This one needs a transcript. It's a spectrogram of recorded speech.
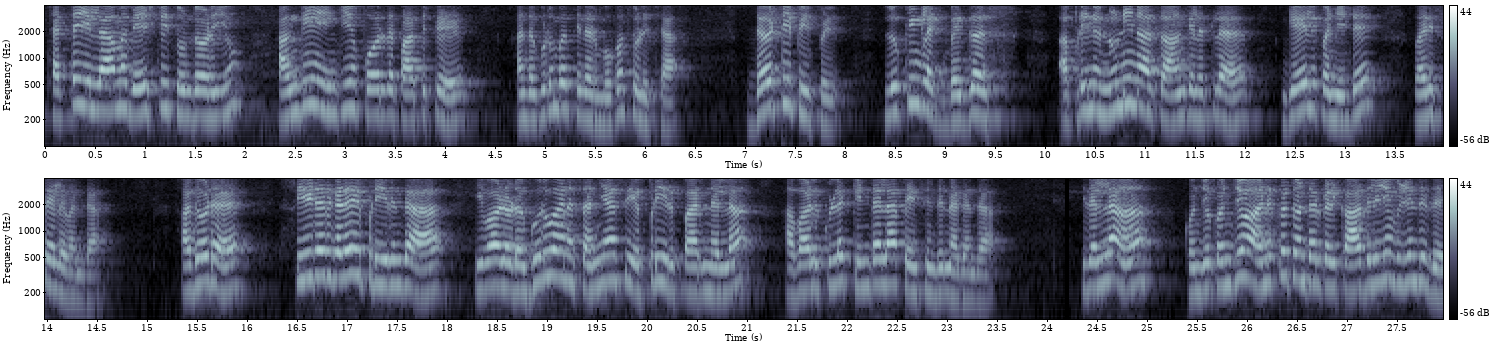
சட்டை இல்லாமல் வேஷ்டி துண்டோடையும் அங்கேயும் இங்கேயும் போகிறத பார்த்துட்டு அந்த குடும்பத்தினர் முகம் சுழிச்சா dirty people looking like beggars அப்படின்னு நுனி நாக்கு ஆங்கிலத்தில் கேலி பண்ணிட்டு வரிசையில் வந்தா. அதோட சீடர்களே இப்படி இருந்தால் இவாளோட குருவான சன்னியாசி எப்படி இருப்பார்னு அவளுக்குள்ளே கிண்டலாக பேசிண்டு நகர்ந்தா இதெல்லாம் கொஞ்சம் கொஞ்சம் அணுக்க தொண்டர்கள் காதலையும் விழுந்தது.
